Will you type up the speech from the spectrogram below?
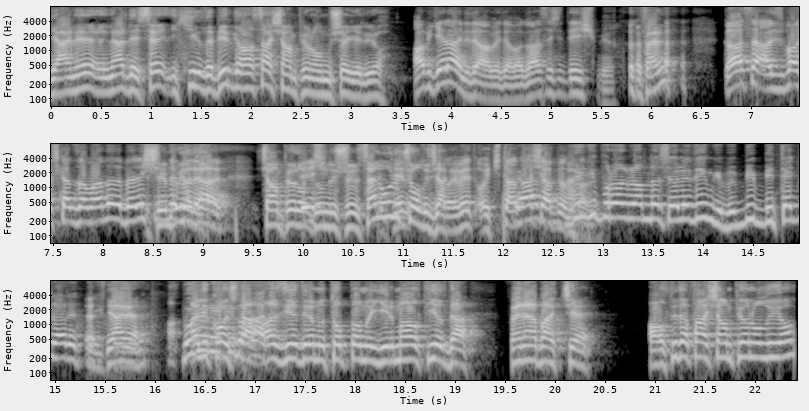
Yani e, neredeyse 2 yılda bir Galatasaray şampiyon olmuşa geliyor. Abi gene aynı devam ediyor ama Galatasaray için değişmiyor. Efendim? Galatasaray Aziz Başkan zamanında da böyle şimdi, Şimdi bu de böyle. şampiyon Değiş- olduğunu düşünürsen 13 olacak. Evet o iki tane daha var. dünkü programda söylediğim gibi bir, bir tekrar etmek istiyorum. Yani Bugün Ali Koç'ta itibaren- Az Yıldırım'ın toplamı 26 yılda Fenerbahçe 6 defa şampiyon oluyor.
